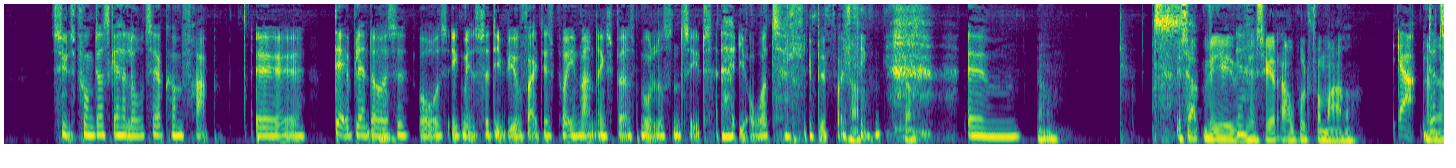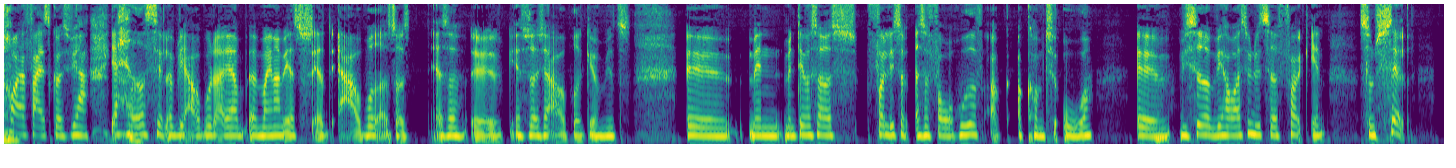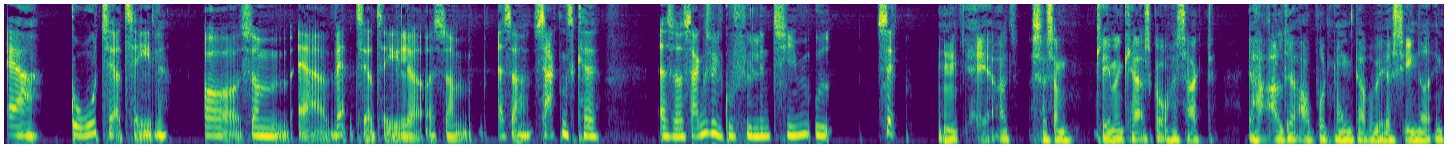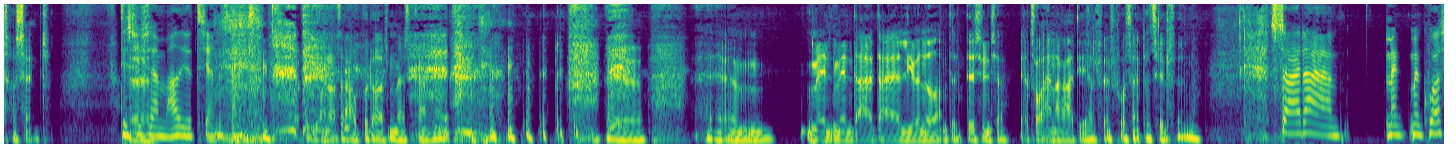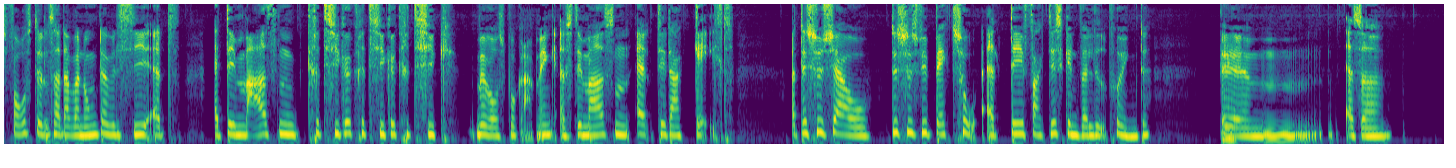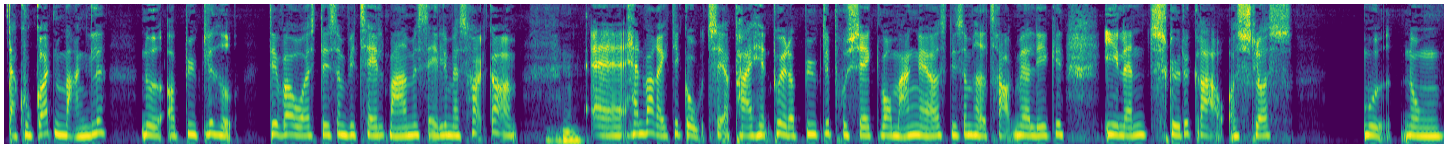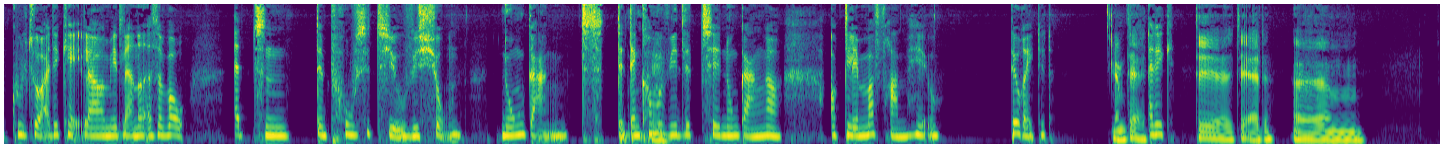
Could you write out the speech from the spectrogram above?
synspunkter skal have lov til at komme frem. Øh, deriblandt også vores, ikke mindst fordi vi jo faktisk på indvandringsspørgsmålet sådan set er i overtal i befolkningen. Ja, Ja. Øhm, ja. Så vi, ja. vi har sikkert afbrudt for meget. Ja, det øh. tror jeg faktisk også, vi har. Jeg hader selv at blive afbrudt, og jeg, jeg mener, jeg, jeg, jeg afbrød altså, altså øh, jeg synes også, jeg afbrød Geomits. Øh, men, men det var så også for, ligesom, altså for overhovedet at, at komme til ord. Øh, ja. vi, sidder, vi har også inviteret folk ind, som selv er gode til at tale, og som er vant til at tale, og som altså, sagtens kan, altså sagtens ville kunne fylde en time ud selv. Mm, ja, ja. Så som Clement Kærsgaard har sagt, jeg har aldrig afbrudt nogen, der var ved at sige noget interessant. Det synes Øh. jeg er meget irriterende sagt. Fordi han også har afbrudt også en masse gange. øh, øh, men men der, der er alligevel noget om det, det synes jeg. Jeg tror, han har ret i 90 procent af tilfældene. Så er der, man, man kunne også forestille sig, at der var nogen, der vil sige, at, at det er meget sådan kritik og kritik og kritik med vores program. Ikke? Altså det er meget sådan alt det, der er galt. Og det synes jeg jo, det synes vi begge to, at det er faktisk en valid pointe. Mm. Øhm, altså, der kunne godt mangle noget opbyggelighed. Det var jo også det, som vi talte meget med Sally Mads Holger om. Mm. Uh, han var rigtig god til at pege hen på et opbyggeligt projekt, hvor mange af os ligesom havde travlt med at ligge i en eller anden skyttegrav og slås mod nogle kulturradikaler om et eller andet. Altså, hvor at sådan, den positive vision nogle gange, den, den kommer mm. vi lidt til nogle gange at, at glemme at fremhæve. Det er jo rigtigt. Jamen, det er det. Er det ikke? Det, det er det. Øhm,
